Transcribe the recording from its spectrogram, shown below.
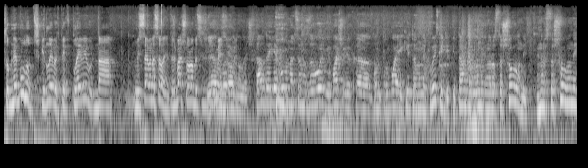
щоб не було шкідливих тих впливів на місцеве населення. Ти ж бачиш, що робиться з людьми. з людьми. Миронович, там, де я був на цьому заводі, бачив, яка там труба, які там у них викиді, і там, де вони він розташований, він розташований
